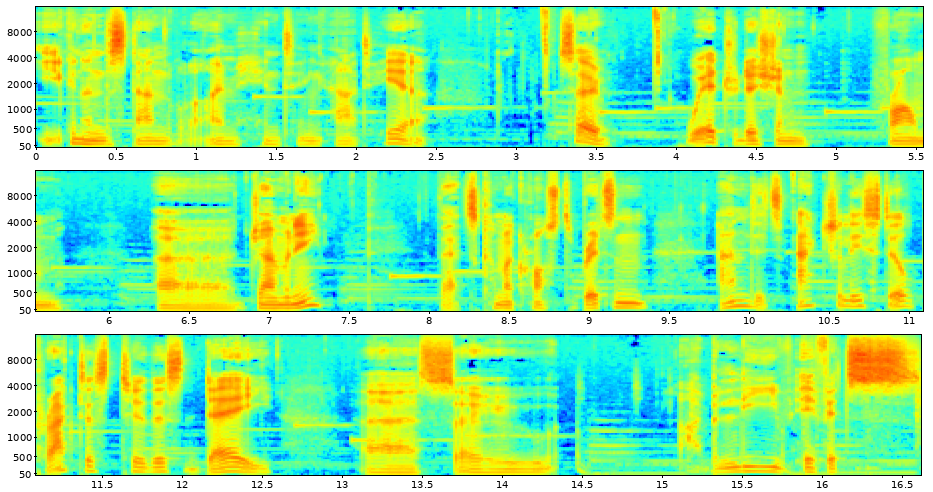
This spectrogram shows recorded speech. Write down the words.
you can understand what I'm hinting at here. So, weird tradition from uh, Germany that's come across to Britain, and it's actually still practiced to this day. Uh, so, I believe if it's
